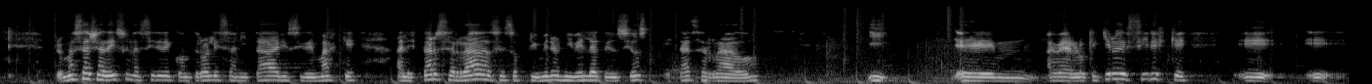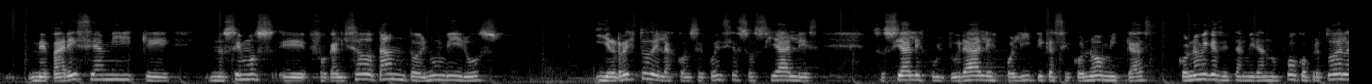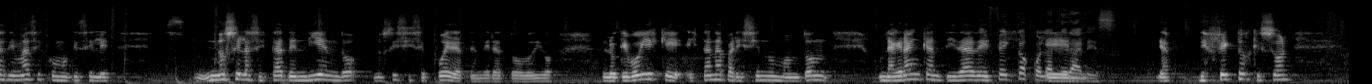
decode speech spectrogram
Pero más allá de eso, una serie de controles sanitarios y demás que al estar cerrados esos primeros niveles de atención está cerrado, y, em, a ver, lo que quiero decir es que eh, eh, me parece a mí que nos hemos eh, focalizado tanto en un virus y el resto de las consecuencias sociales, sociales, culturales, políticas, económicas, económicas se están mirando un poco, pero todas las demás es como que se les no se las está atendiendo, no sé si se puede atender a todo, digo, lo que voy es que están apareciendo un montón, una gran cantidad de efectos colaterales. De, efectos que son,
